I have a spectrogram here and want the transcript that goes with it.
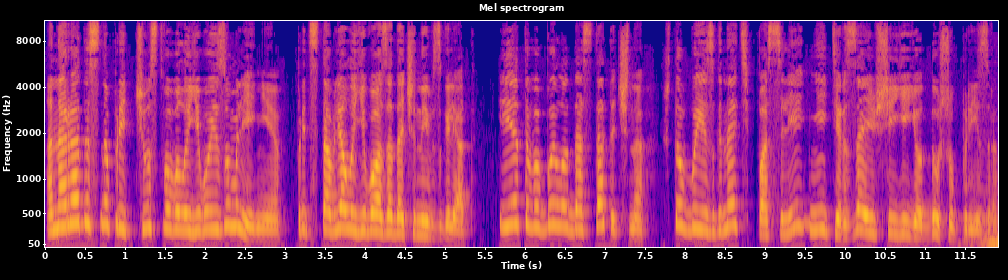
Она радостно предчувствовала его изумление, представляла его озадаченный взгляд, и этого было достаточно, чтобы изгнать последний терзающий ее душу призрак.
